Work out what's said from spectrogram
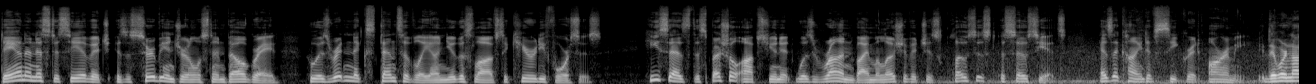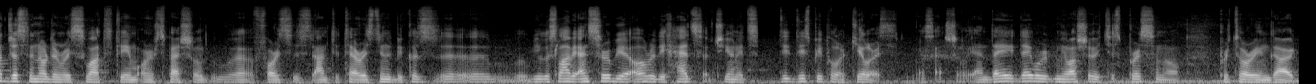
Dejan Anastasievich is a Serbian journalist in Belgrade who has written extensively on Yugoslav security forces. He says the Special Ops Unit was run by Milosevic's closest associates as a kind of secret army. They were not just an ordinary SWAT team or special uh, forces anti-terrorist unit because uh, Yugoslavia and Serbia already had such units. Th- these people are killers, essentially, and they, they were Milosevic's personal Praetorian Guard.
